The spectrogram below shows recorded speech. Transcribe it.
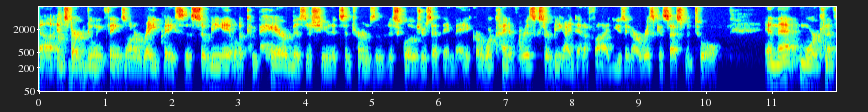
uh, and start doing things on a rate basis. So being able to compare business units in terms of the disclosures that they make or what kind of risks are being identified using our risk assessment tool. And that more kind of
